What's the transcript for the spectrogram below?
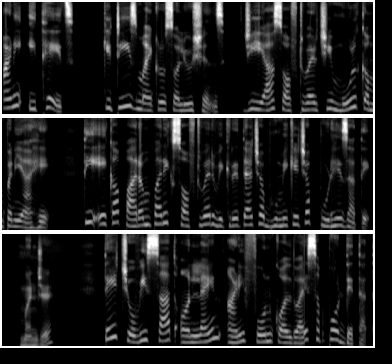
आणि इथेच किटीज मायक्रो सॉल्युशन्स जी या सॉफ्टवेअरची मूळ कंपनी आहे ती एका पारंपरिक सॉफ्टवेअर विक्रेत्याच्या भूमिकेच्या पुढे जाते. म्हणजे? ते चोवीस सात ऑनलाईन आणि फोन कॉलद्वारे सपोर्ट देतात.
